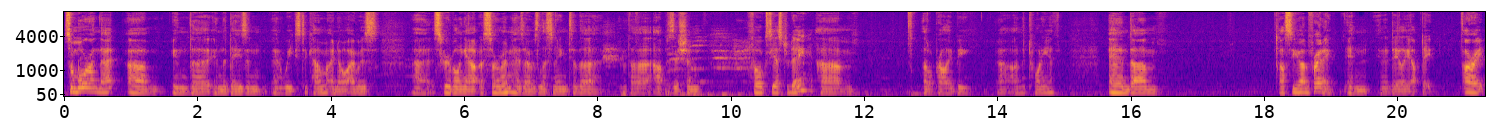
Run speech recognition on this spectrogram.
So more on that um, in the in the days and, and weeks to come. I know I was uh, scribbling out a sermon as I was listening to the the opposition folks yesterday. Um, that'll probably be uh, on the twentieth, and um, I'll see you on Friday in in a daily update. All right,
